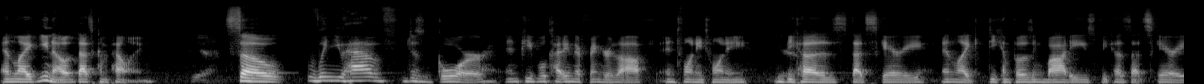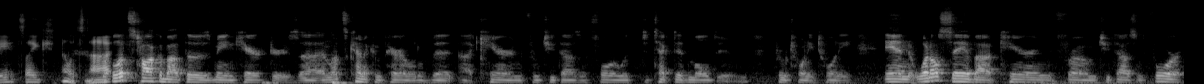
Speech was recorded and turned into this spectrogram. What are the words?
and like you know that's compelling. Yeah. So when you have just gore and people cutting their fingers off in 2020 Yeah. because that's scary and like decomposing bodies because that's scary, it's like no, it's not. Well, let's talk about those main characters, uh, and let's kind of compare a little bit uh, Karen from 2004 with Detective Muldoon from 2020. And what I'll say about Karen from 2004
